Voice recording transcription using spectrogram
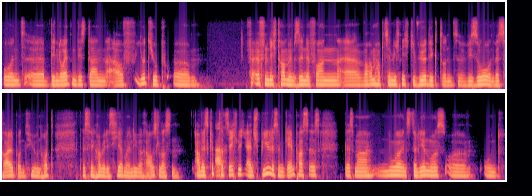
und äh, den Leuten, die es dann auf YouTube ähm, veröffentlicht haben im Sinne von, äh, warum habt ihr mich nicht gewürdigt und äh, wieso und weshalb und hü und hot. Deswegen habe ich das hier mal lieber rauslassen. Aber es gibt Ach. tatsächlich ein Spiel, das im Game Pass ist, das man nur installieren muss äh, und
